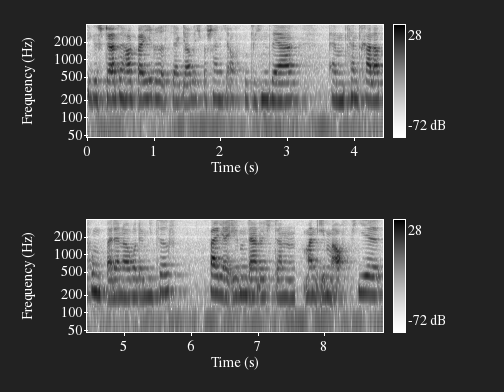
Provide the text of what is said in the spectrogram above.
Die gestörte Hautbarriere ist ja, glaube ich, wahrscheinlich auch wirklich ein sehr ähm, zentraler Punkt bei der Neurodermitis, weil ja eben dadurch dann man eben auch viel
